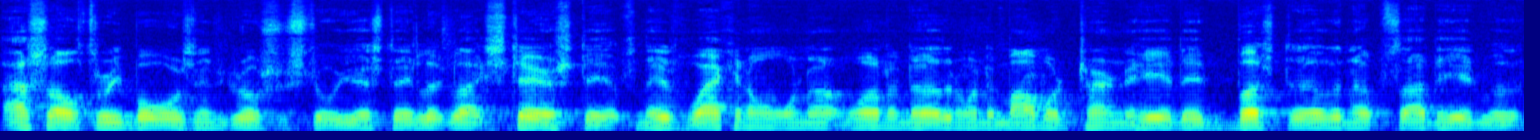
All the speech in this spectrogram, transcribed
I saw three boys in the grocery store yesterday. They looked like stair steps, and they was whacking on one, one another. When the mom would turn their head, they'd bust the other one upside the head with a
